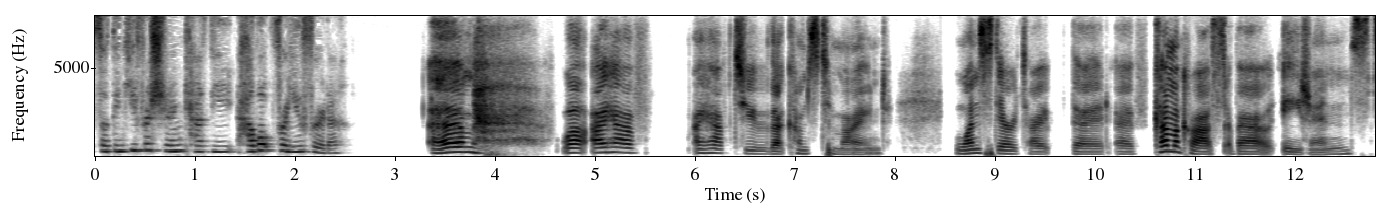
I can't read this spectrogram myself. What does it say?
So thank you for sharing, Kathy. How about for you, Ferda? Um, well, I have I have two that comes to mind. One stereotype that I've come across about Asians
